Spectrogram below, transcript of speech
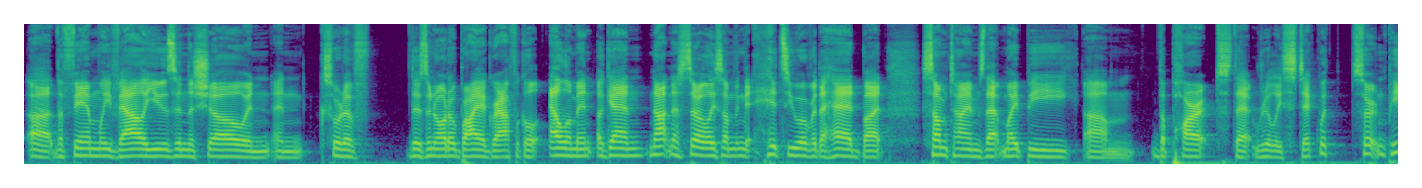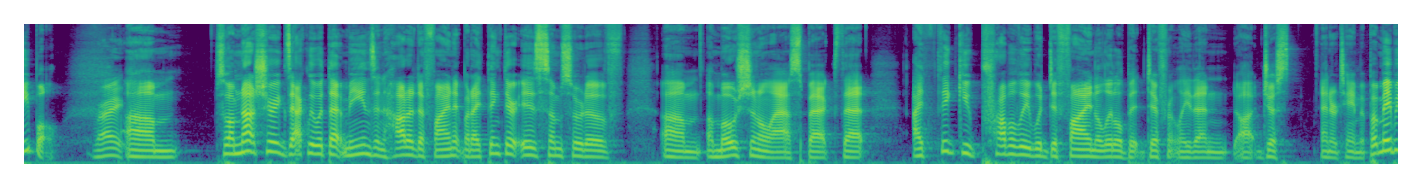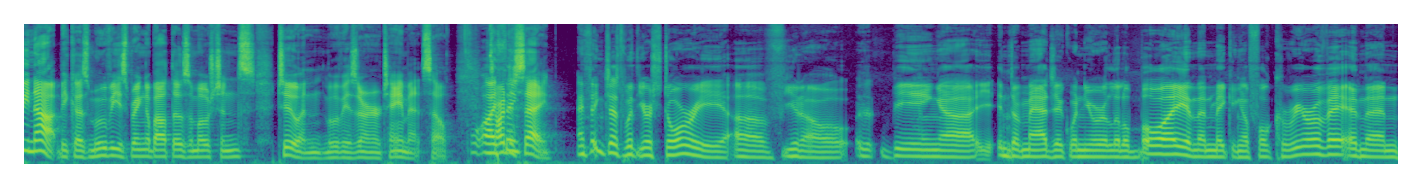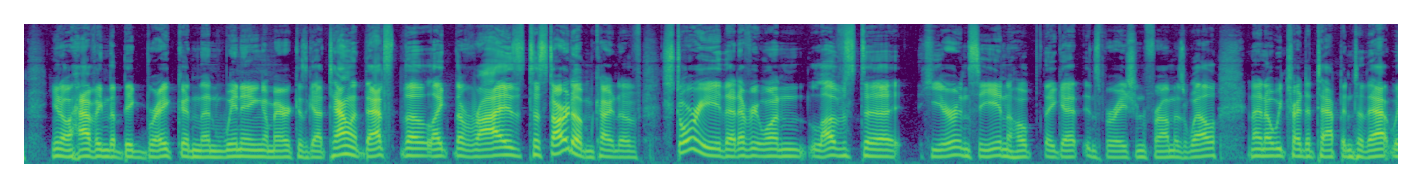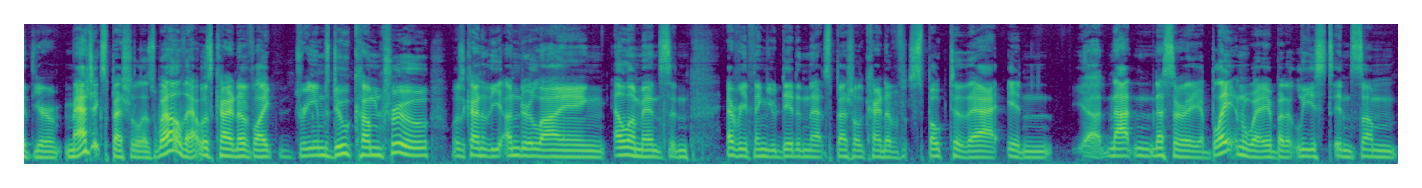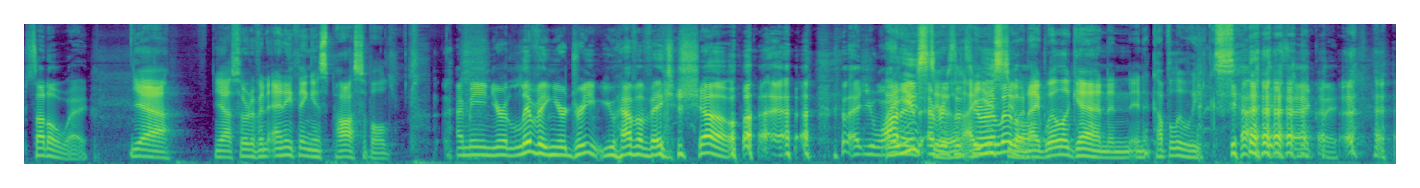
uh, the family values in the show, and and sort of there's an autobiographical element. Again, not necessarily something that hits you over the head, but sometimes that might be um, the parts that really stick with certain people. right. Um, so I'm not sure exactly what that means and how to define it, but I think there is some sort of um, emotional aspect that I think you probably would define a little bit differently than uh, just entertainment. But maybe not because movies bring about those emotions too, and movies are entertainment. So Well, it's I hard think- to say. I think just with your story of you know uh, being uh, into magic when you were a little boy, and then making a full career of it, and then you know having the big break, and then winning America's Got Talent. That's the like the rise to stardom kind of story that everyone loves to hear and see and hope they get inspiration from as well. And I know we tried to tap into that with your magic special as well. That was kind of like dreams do come true was kind of the underlying elements and everything you did in that special kind of spoke to that in yeah, not necessarily a blatant way, but at least in some subtle way. Yeah. Yeah, sort of an anything is possible. I mean, you're living your dream. You have a Vegas show that you wanted I used ever to. since I you were used little. to, and I will again in, in a couple of weeks. yeah, exactly.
